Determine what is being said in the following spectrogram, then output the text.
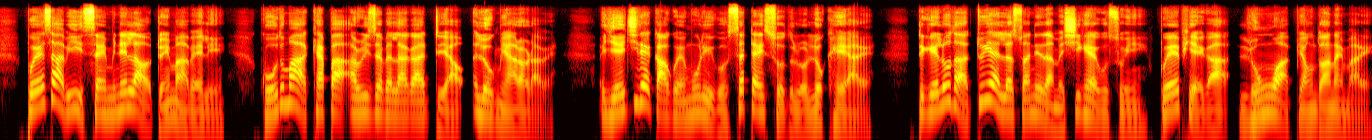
။ပွဲစားပြီး10မိနစ်လောက်အတွင်းမှာပဲလေဂိုးသမားကပ်ပါအရီဇဘလာကတယောက်အလုံးများတော့တာပဲ။ အရေးကြီးတဲ့ကာကွယ်မှုတွေကိုစက်တိုက်ဆိုသလိုလုပ်ခဲ့ရတယ်။တကယ်လို့သာသူ့ရဲ့လက်စွမ်းနေတာမရှိခဲ့ဘူးဆိုရင်ပွဲဖြေကလုံးဝပြောင်းသွားနိုင်ပါတယ်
